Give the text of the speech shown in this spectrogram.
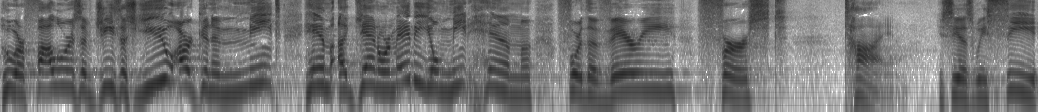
who are followers of Jesus, you are going to meet him again, or maybe you'll meet him for the very first time. You see, as we see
